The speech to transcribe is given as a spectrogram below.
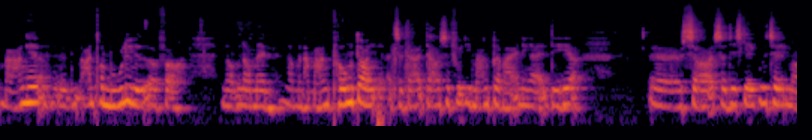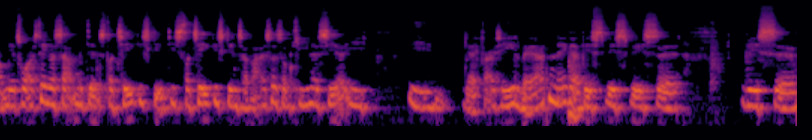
mange øh, andre muligheder for, når, når, man, når man har mange punkter. Altså der, der er jo selvfølgelig mange beregninger af alt det her. Øh, så, så det skal jeg ikke udtale mig om. Jeg tror også, det hænger sammen med den strategiske, de strategiske interesser, som Kina ser i, i ja, faktisk hele verden. Ikke? At hvis, hvis, hvis, øh, hvis, øh,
